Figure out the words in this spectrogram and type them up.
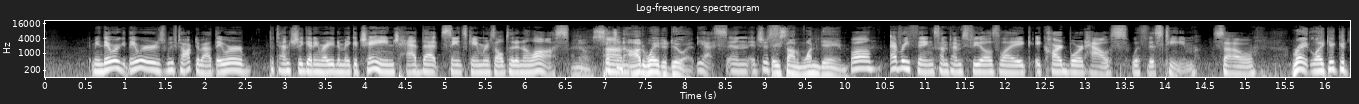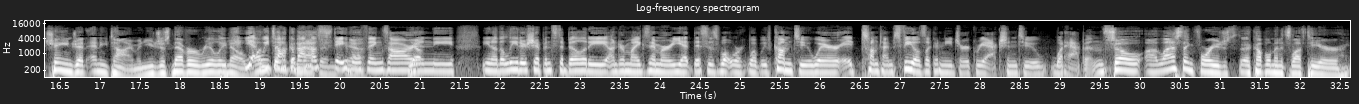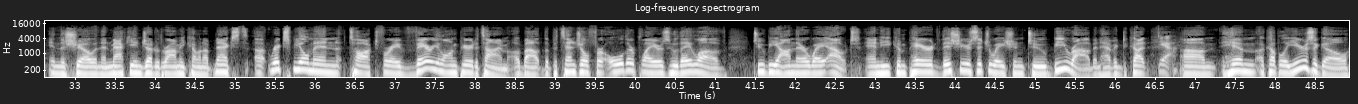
I mean, they were they were as we've talked about. They were potentially getting ready to make a change had that Saints game resulted in a loss. I know. Such an Um, odd way to do it. Yes, and it's just Based on one game. well, everything sometimes feels like a cardboard house with this team. So Right, like it could change at any time, and you just never really know. yeah, One we talk about how stable Yeah. things are Yep. and the you know the leadership and stability under Mike Zimmer. Yet this is what we're what we've come to, where it sometimes feels like a knee jerk reaction to what happens. So, uh, last thing for you, just a couple minutes left here in the show, and then Mackie and Judd with Rami coming up next. Uh, Rick Spielman talked for a very long period of time about the potential for older players who they love to be on their way out, and he compared this year's situation to B. Rob and having to cut Yeah. um, him a couple of years ago.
